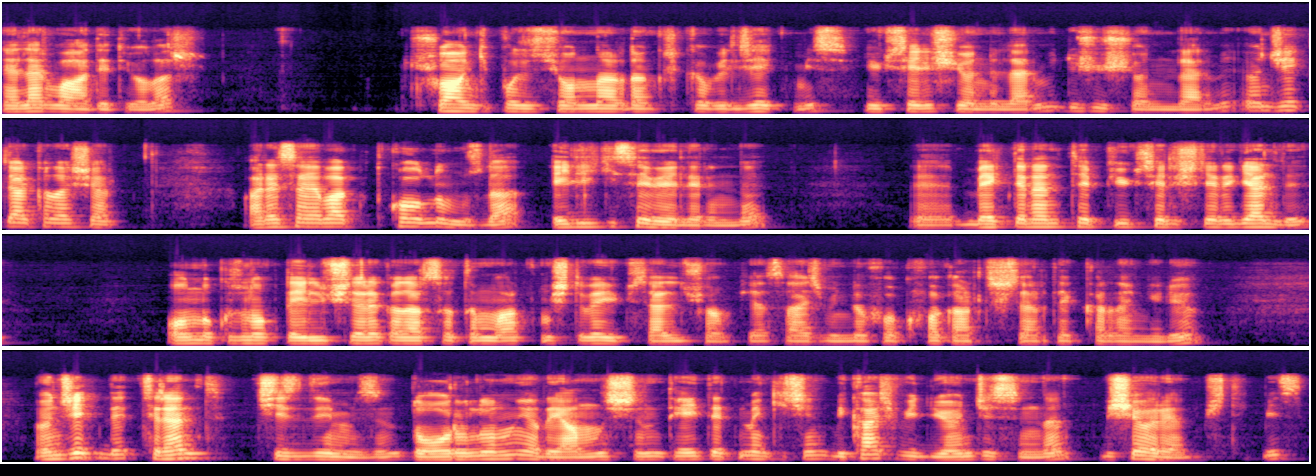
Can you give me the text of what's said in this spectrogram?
Neler vaat ediyorlar? Şu anki pozisyonlardan çıkabilecek miyiz? Yükseliş yönlüler mi? Düşüş yönlüler mi? Öncelikle arkadaşlar RSI'ye baktık olduğumuzda 52 seviyelerinde e, beklenen tepki yükselişleri geldi. 19.53'lere kadar satım artmıştı ve yükseldi şu an piyasa hacminde ufak ufak artışlar tekrardan geliyor. Öncelikle trend çizdiğimizin doğruluğunu ya da yanlışlığını teyit etmek için birkaç video öncesinden bir şey öğrenmiştik biz.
